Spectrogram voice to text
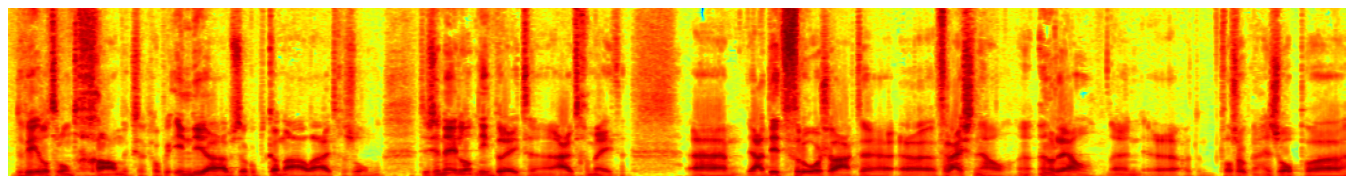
de wereld rondgegaan. Ik zeg op India hebben ze het ook op de kanalen uitgezonden. Het is in Nederland niet breed uitgemeten. Ehm, ja, dit veroorzaakte vrij snel een, een rel. En, het was ook nog eens op uh,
